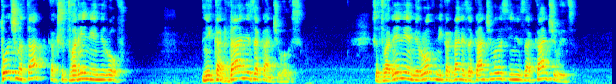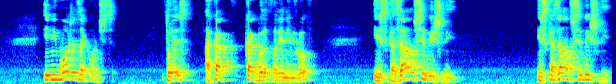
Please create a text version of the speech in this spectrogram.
Точно так, как сотворение миров никогда не заканчивалось. Сотворение миров никогда не заканчивалось и не заканчивается. И не может закончиться. То есть, а как, как было творение миров? И сказал Всевышний, и сказал Всевышний.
